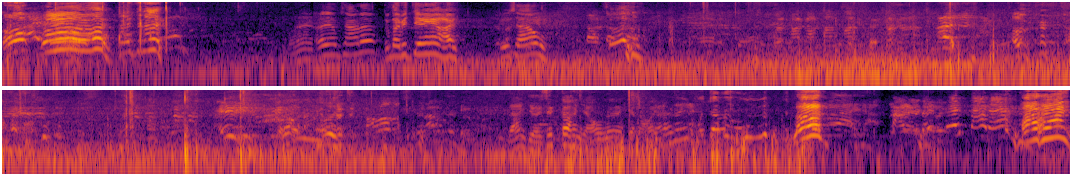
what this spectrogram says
Rồi, rồi, đây trên đây Đây không sao đó Chúng ta biết che rồi Chưa sao Đáng vừa sức có nhậu nữa cho nổi. Lên. Ba hai!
